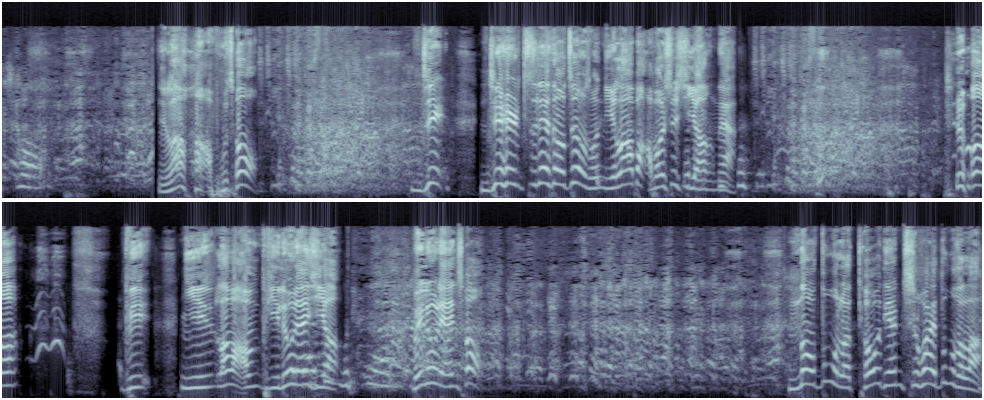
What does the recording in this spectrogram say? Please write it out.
臭，你拉粑不臭，你这你这人自恋到这种，你拉粑粑是香的，是吧？比你拉粑粑比榴莲香，没榴莲臭。你闹肚子，头一天吃坏肚子了，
